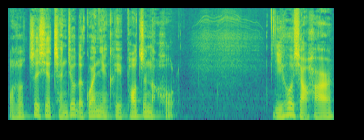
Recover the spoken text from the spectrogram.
我说这些陈旧的观念可以抛之脑后了，以后小孩。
